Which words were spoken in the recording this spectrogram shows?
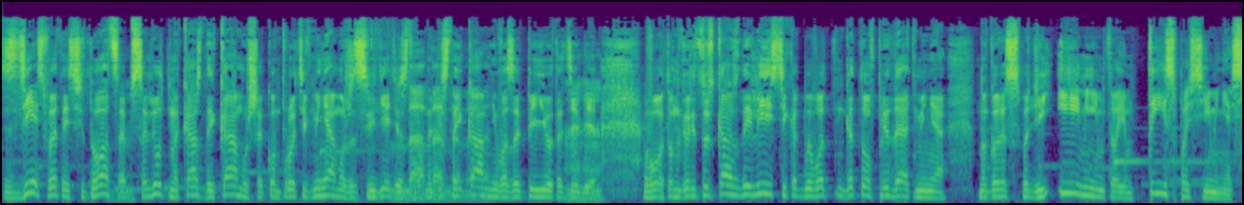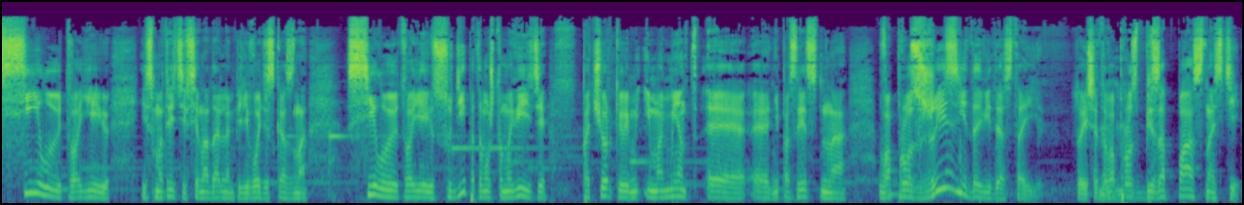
Здесь, в этой ситуации, абсолютно каждый камушек, он против меня может свидетельствовать. Да, Написано, и да, да, камни да. возопьют о тебе. Ага. Вот, он говорит, то есть каждый листик как бы вот готов предать меня. Но говорит, Господи, именем Твоим Ты спаси меня, силою Твоею. И смотрите, в синодальном переводе сказано, силою Твоею суди, потому что мы, видите, подчеркиваем и момент э, э, непосредственно вопрос жизни Давида стоит. То есть это вопрос безопасности.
